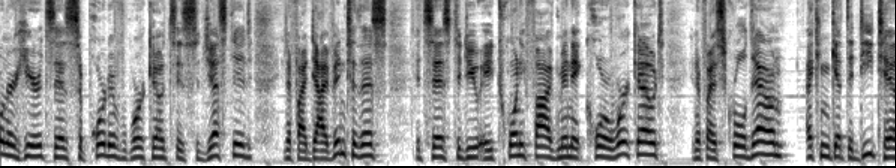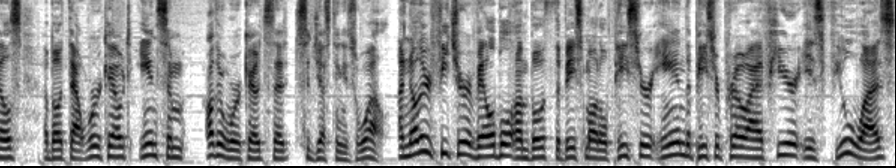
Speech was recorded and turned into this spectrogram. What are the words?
corner here, it says supportive workouts is suggested. And if I dive into this, it says to do a 25 minute core workout. And if I scroll down, I can get the details about that workout and some other workouts that suggesting as well. Another feature available on both the base model Pacer and the Pacer Pro I have here is FuelWise,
